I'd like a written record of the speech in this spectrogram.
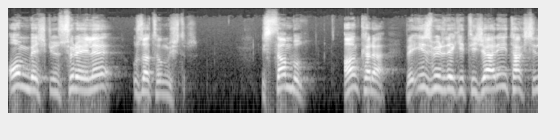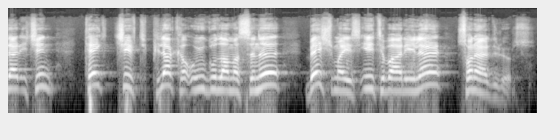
15 gün süreyle uzatılmıştır. İstanbul, Ankara ve İzmir'deki ticari taksiler için tek çift plaka uygulamasını 5 Mayıs itibariyle sona erdiriyoruz.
